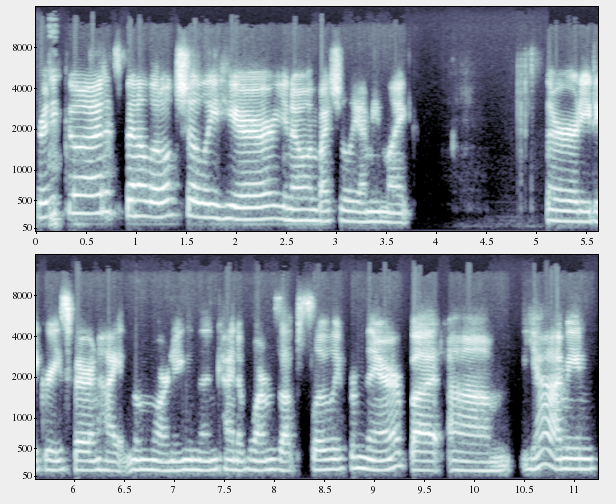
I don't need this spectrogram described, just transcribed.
Pretty good. It's been a little chilly here, you know, and by chilly, I mean like 30 degrees Fahrenheit in the morning and then kind of warms up slowly from there. But um, yeah, I mean,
